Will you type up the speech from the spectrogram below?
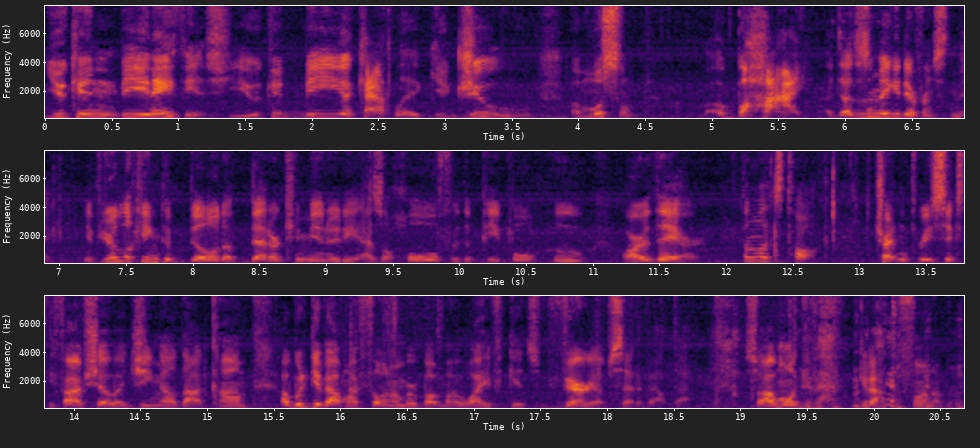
you can be an atheist, you could be a Catholic, a Jew, a Muslim a Baha'i. That doesn't make a difference to me. If you're looking to build a better community as a whole for the people who are there, then let's talk. Trenton365show at gmail.com. I would give out my phone number, but my wife gets very upset about that. So I won't give out, give out the phone number.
